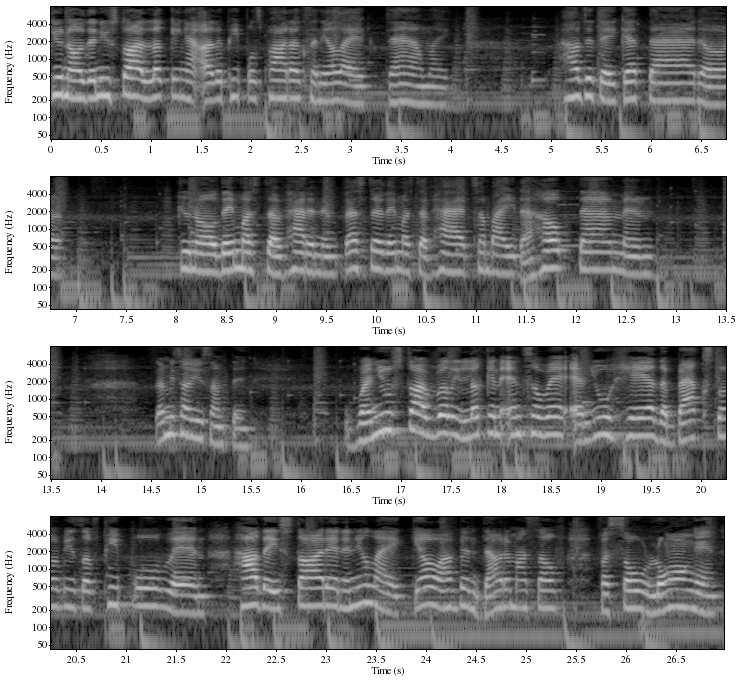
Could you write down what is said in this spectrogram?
you know, then you start looking at other people's products and you're like, damn, like, how did they get that? Or, you know, they must have had an investor, they must have had somebody to help them. And let me tell you something when you start really looking into it and you hear the backstories of people and how they started, and you're like, yo, I've been doubting myself for so long, and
